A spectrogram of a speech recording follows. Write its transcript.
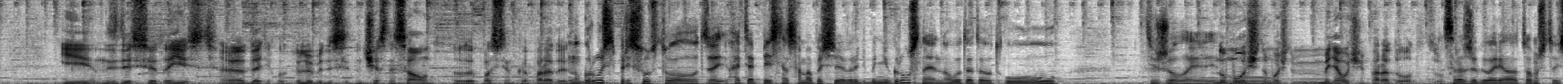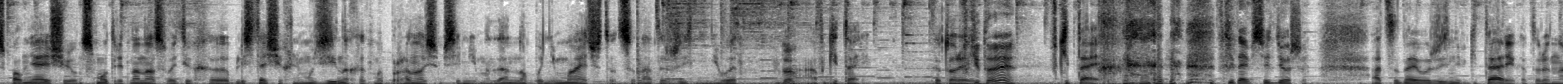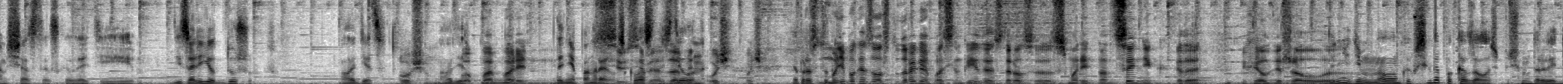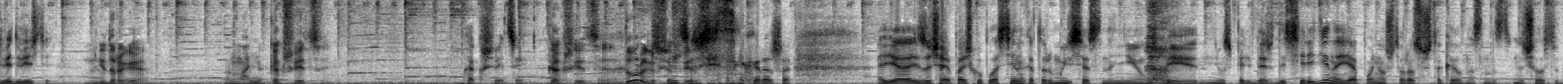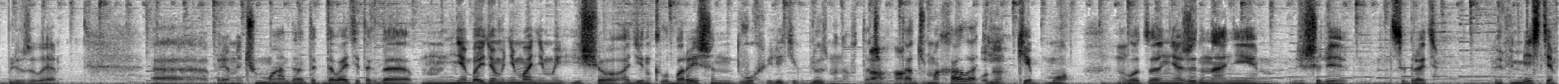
И здесь все это есть. Э, Для тех, кто любит действительно честный саунд, э, пластинка порадует. Ну, грусть присутствовала, хотя песня сама по себе вроде бы не грустная, но вот это вот у тяжелое. Ну, мощно, «у». мощно. Меня очень порадовал этот звук. Сразу же говорил о том, что исполняющий, он смотрит на нас в этих э, блестящих лимузинах, как мы проносимся мимо, да, но понимает, что цена-то жизни не в этом, Да? а в гитаре, которая В Китае? В Китае. В Китае все дешево. А цена его жизни в гитаре, которая нам сейчас, так сказать, и, и зальет душу. Молодец. В общем, Молодец. па- парень... Да не, понравилось, классно сделано. Очень, очень. Я просто Мне показалось, что дорогая пластинка. Нет, я старался смотреть на ценник, когда Михаил держал... Да э, не, Дим, ну, как всегда показалось. Почему, дорогая? 2200. Недорогая. Нормально. Как в Швеции. Как в Швеции? Как в Швеции? Дорого все в Швеция, Швеции. Швеция, хорошо. А я изучаю пачку пластинок, которые мы, естественно, не успели, не успели даже до середины. Я понял, что раз уж такая у нас на- началась тут блюзовая а, прямо чума, да, так давайте тогда не обойдем вниманием еще один collaboration двух великих блюзманов Тадж, Ага. Тадж Махала О, и да. Кеб Мо. Вот э, неожиданно они решили сыграть вместе.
